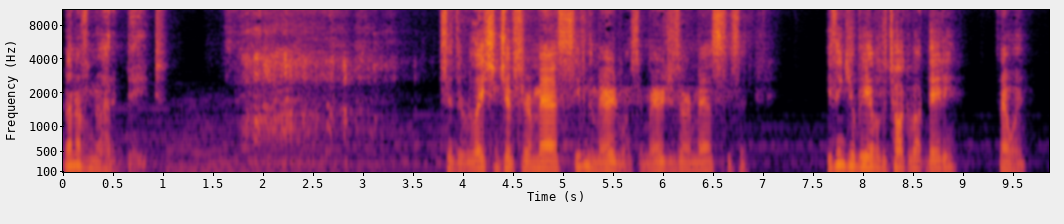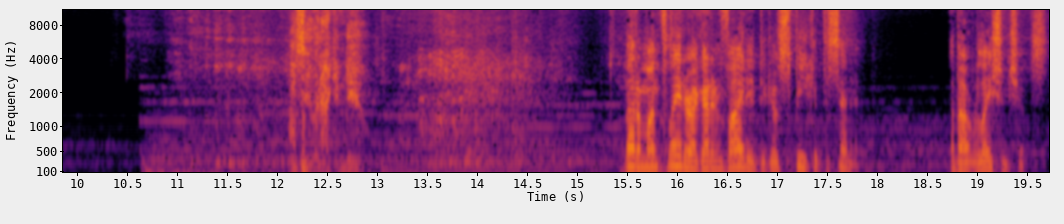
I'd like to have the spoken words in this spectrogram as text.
None of them know how to date. He said, The relationships are a mess, even the married ones, their marriages are a mess. He said, You think you'll be able to talk about dating? And I went, I'll see what I can do. About a month later, I got invited to go speak at the Senate about relationships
